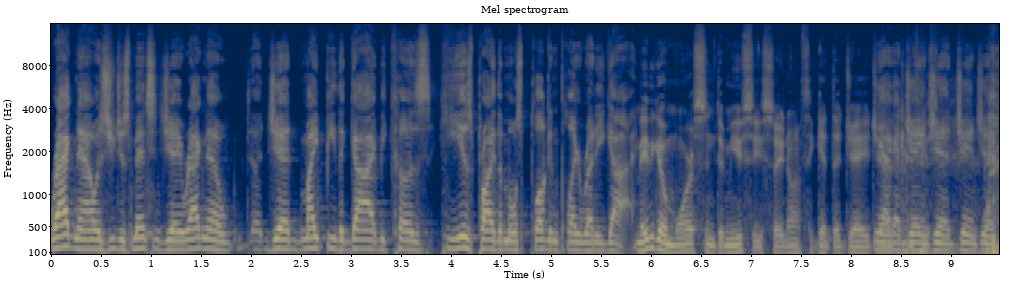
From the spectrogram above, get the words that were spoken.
Ragnow, as you just mentioned, Jay, Ragnow, uh, Jed might be the guy because he is probably the most plug and play ready guy. Maybe go Morrison DeMuesy so you don't have to get the J. Yeah, I got Jay and Jed, Jay and Jed.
